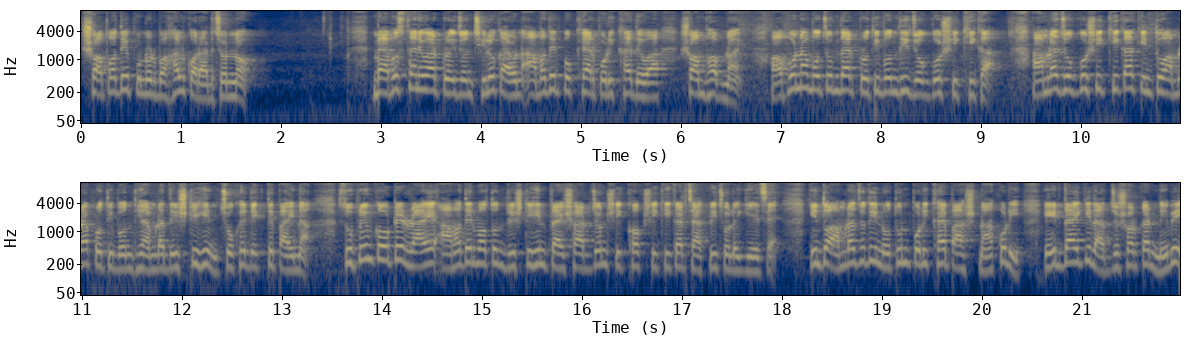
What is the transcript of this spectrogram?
স্বপদে পুনর্বহাল করার জন্য। ব্যবস্থা নেওয়ার প্রয়োজন ছিল কারণ আমাদের পক্ষে আর পরীক্ষা দেওয়া সম্ভব নয়। অপর্ণা মজুমদার প্রতিবন্ধী যোগ্য শিক্ষিকা। আমরা যোগ্য শিক্ষিকা, কিন্তু আমরা প্রতিবন্ধী, আমরা দৃষ্টিহীন, চোখে দেখতে পাই না। সুপ্রিম কোর্টের রায়ে আমাদের মতন দৃষ্টিহীন প্রায় ষাটজন শিক্ষক, শিক্ষিকার চাকরি চলে গিয়েছে। কিন্তু আমরা যদি নতুন পরীক্ষায় পাশ না করি, এর দায় কি রাজ্য সরকার নেবে?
